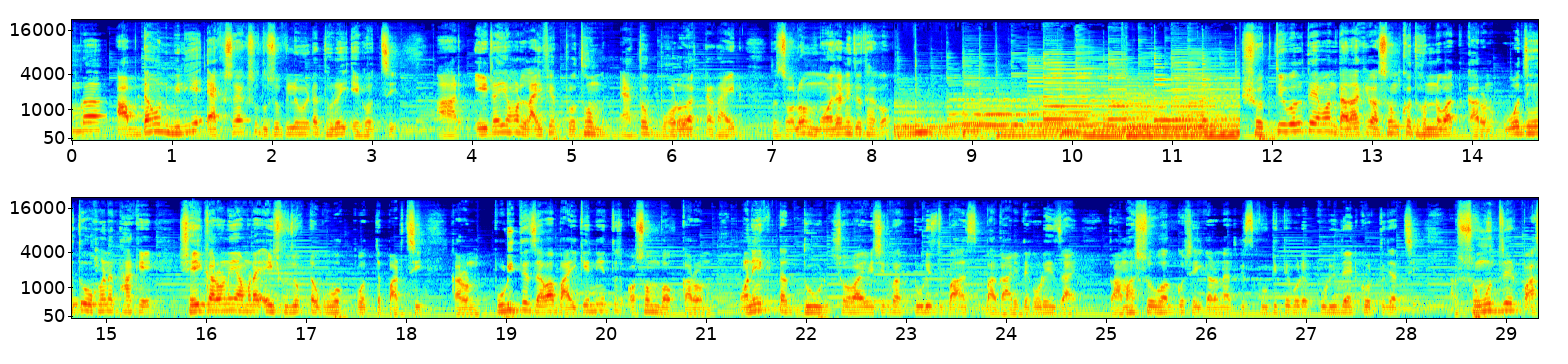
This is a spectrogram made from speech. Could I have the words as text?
আমরা আপ ডাউন মিলিয়ে একশো একশো দুশো কিলোমিটার ধরেই এগোচ্ছি। আর এটাই আমার লাইফে প্রথম এত বড় একটা রাইড তো চলো, মজা নিতে থাকো। সত্যি বলতে আমার দাদাকে অসংখ্য ধন্যবাদ, কারণ ও যেহেতু ওখানে থাকে, সেই কারণেই আমরা এই সুযোগটা উপভোগ করতে পারছি। কারণ পুরীতে যাওয়া বাইকে নিয়ে তো অসম্ভব, কারণ অনেকটা দূর, সবাই বেশিরভাগ ট্যুরিস্ট বাস বা গাড়িতে করেই যায়। তো আমার সৌভাগ্য সেই কারণে আজকে স্কুটিতে করে পুরী রাইড করতে যাচ্ছি। আর সমুদ্রের পাশ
